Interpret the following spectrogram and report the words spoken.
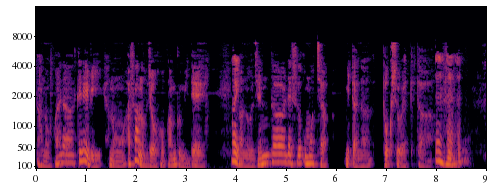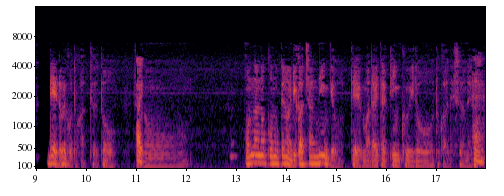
あの、この間テレビ、あの、朝の情報番組で、たはいあ。の、ジェンダーレスおもちゃみたいな特集をやってた。うんうんうんで、どういうことかっていうと、はいあの女の子向けのリカちゃん人形って、まあ大体ピンク色とかですよね。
